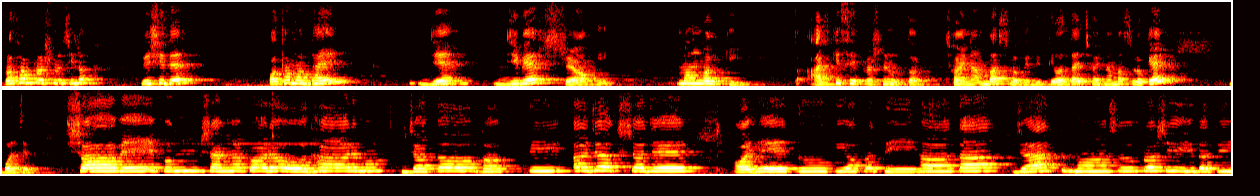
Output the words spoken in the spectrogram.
প্রথম প্রশ্ন ছিল, ঋষিদের প্রথম অধ্যায়ে যে জীবের শ্রেয় কী, মঙ্গল কী? তো আজকে সেই প্রশ্নের উত্তর, ছয় নাম্বার শ্লোকে, দ্বিতীয় অধ্যায়, ছয় নাম্বার শ্লোকে বলছেন, সবে পুংসাং পর ধর্ম যত ভক্তি অজক্ষজে অহেতুকি অপ্রতিহতা জাতমাসু প্রসিদতি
